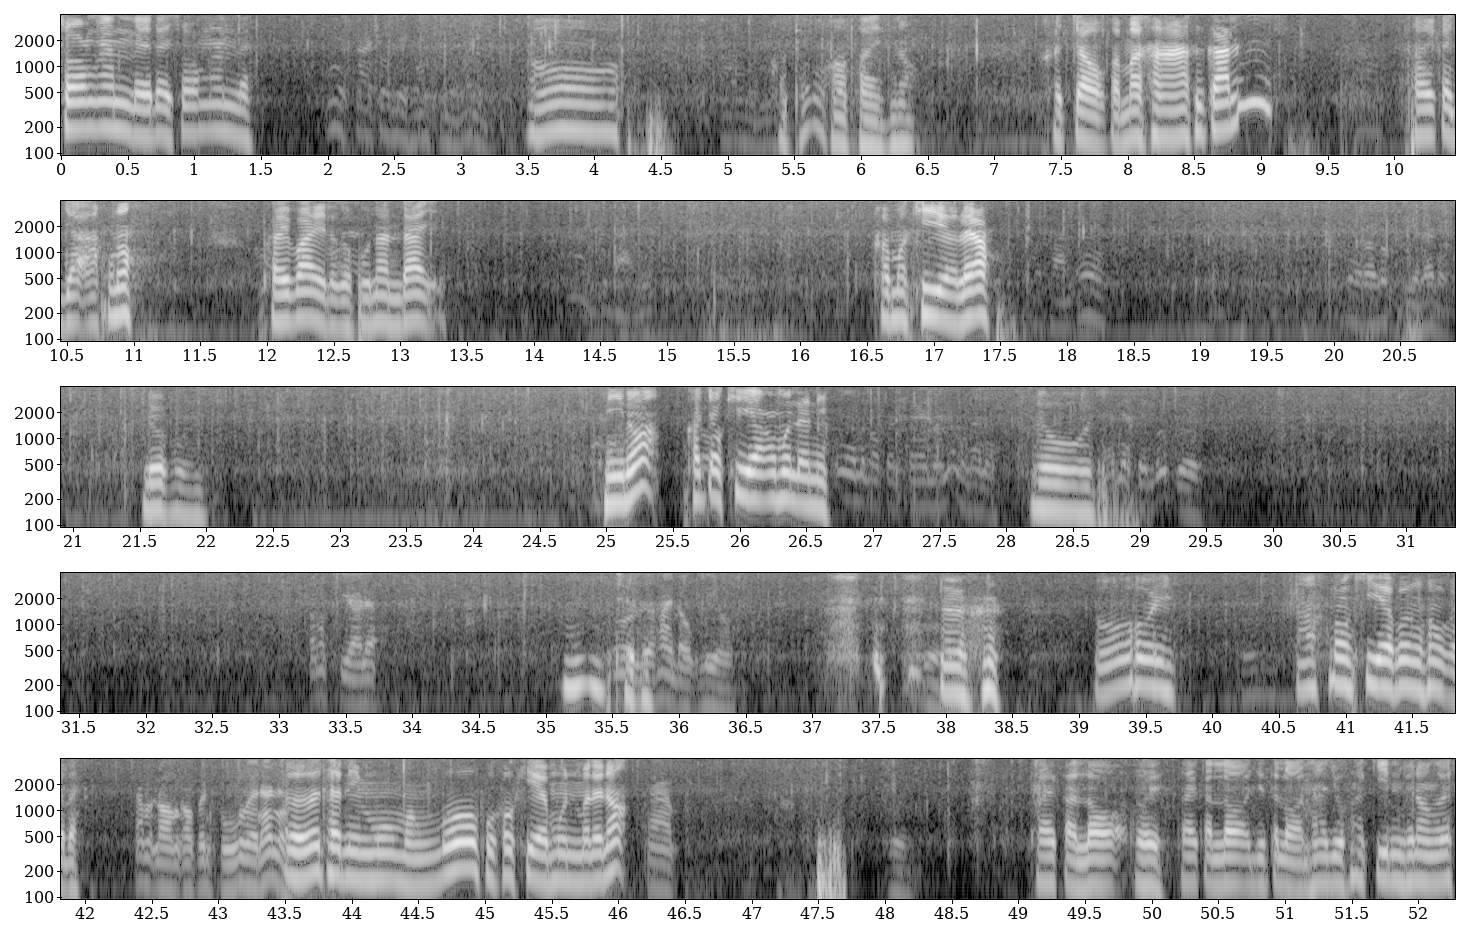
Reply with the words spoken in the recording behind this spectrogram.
ช่องอันเลยได้ช่องอันเลยโอ้เขาเกลียดแล้วนี่โอ้ขอโทษขออภัยพี่น้องเข้าเจ้ากับมาหาคือกันไผก็อยากเนาะไผไหวแล้วก็ผู้นั้นได้ เข้ามาเคลียร์แล้วเนี่ยเราก็เกลียดแล้วนี่เดี๋ยวผมนี่เนาะเขาเจ้าเคลียร์เอาหมดเลยนี่เออมันออกเป็นแปลนเลยนะมันน่ะโดยแต่เนี่ยเต็มรูปเลยเขามาเกลียดแล้วอืมเอเฉอยเหลือให้ดอกเดียวเออโอ้ยเอาลองเคลียร์เบิ่งเฮาก็ได้ ถ้ามันออกเอาเป็นฝูงเลยนะเนี่ยเออแทนนี่หมูหมองโบผู้เขาเคลียร์มุนมาเลยเนาะครับไทยกันเลาะเอ้ยไทยกันเลาะอยู่ตลอดหาอยู่หากินพี่น้องเอ้ย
